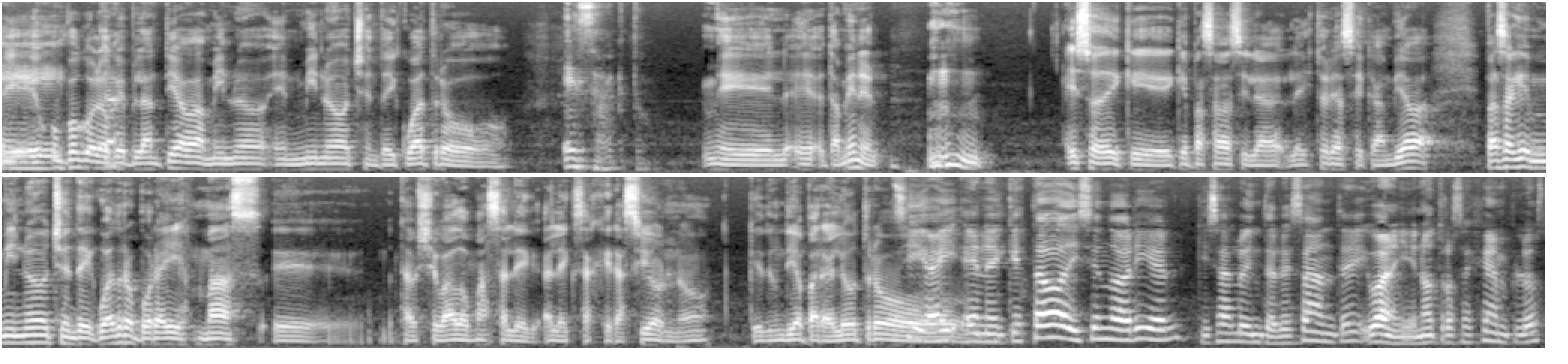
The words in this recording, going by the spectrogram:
Eh, Eh, un poco lo que planteaba 19 en 1984 Exacto. el- eh, también el, eso de que qué pasaba si la, la historia se cambiaba. Pasa que en 1984 por ahí es más, eh, está llevado más a, la- a la exageración, ¿no? Que de un día para el otro... Sí, ahí en el que estaba diciendo Ariel, quizás lo interesante, y bueno, y en otros ejemplos,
